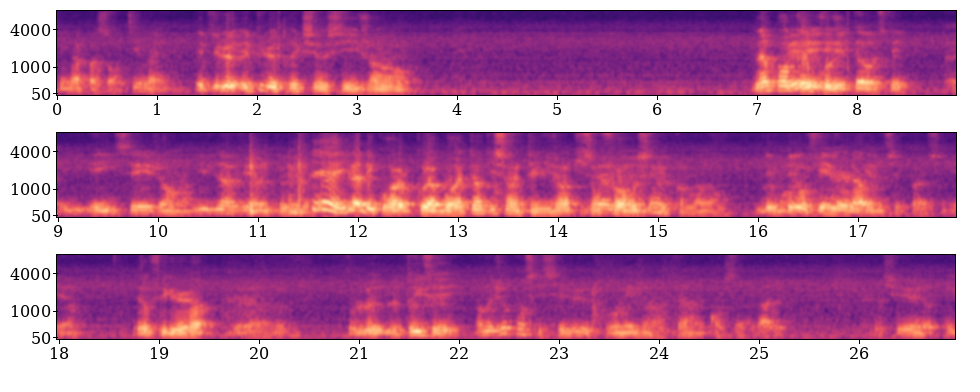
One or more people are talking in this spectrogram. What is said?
qui n'a pas sorti, man. et puis le, et puis le truc, c'est aussi genre. N'importe quel projet. au. Et il sait, genre, il a vu un peu. Il a des co- collaborateurs qui sont intelligents, qui sont forts aussi. Comment, comment le figure it out. game se passe, yeah. They'll figure out. Yeah. Le, le truc, c'est. Non, mais je pense que c'est lui le premier genre à faire un concert live. Monsieur, et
